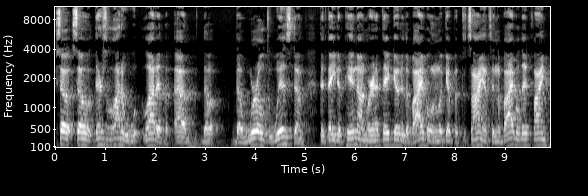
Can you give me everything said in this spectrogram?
so so there's a lot of a lot of um, the the world's wisdom that they depend on. Where if they'd go to the Bible and look up at the science in the Bible, they'd find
